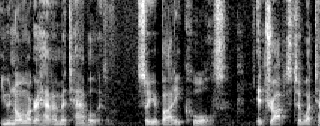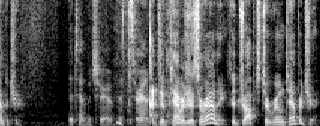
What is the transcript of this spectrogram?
you no longer have a metabolism, so your body cools. It drops to what temperature? The temperature of its At the temperature surroundings. It drops to room temperature.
